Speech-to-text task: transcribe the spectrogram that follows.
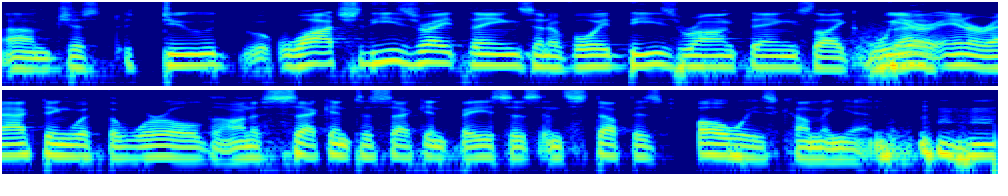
Um, just do watch these right things and avoid these wrong things. Like we are interacting with the world on a second to second basis, and stuff is always coming in. Mm-hmm.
